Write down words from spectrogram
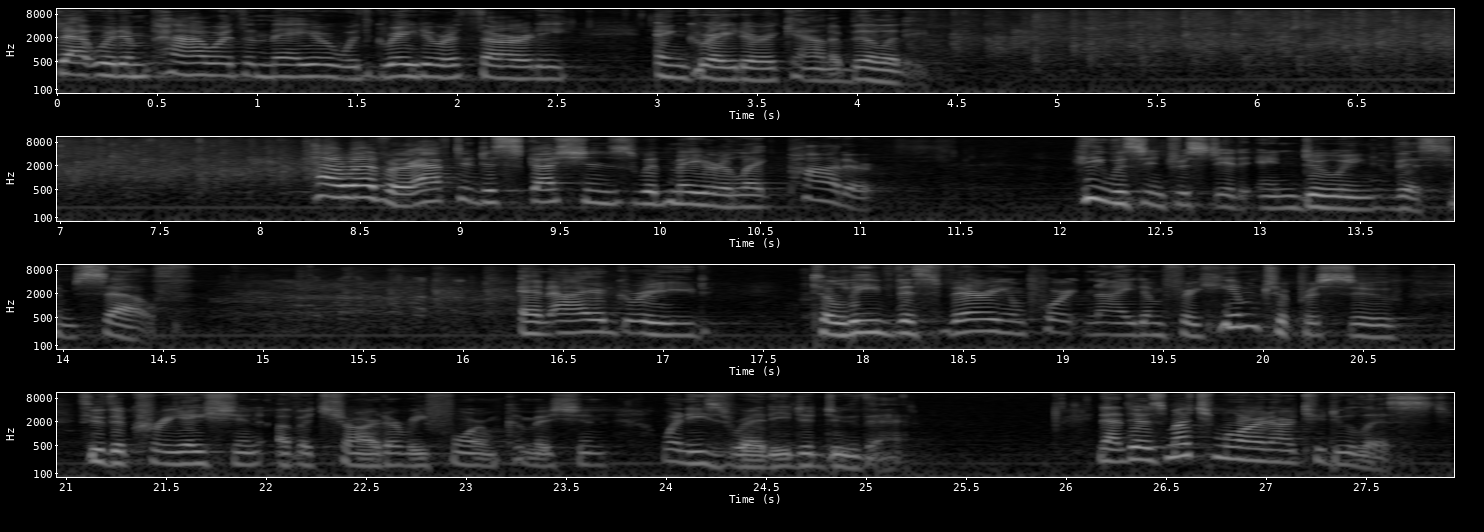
that would empower the mayor with greater authority and greater accountability. However, after discussions with Mayor elect Potter, he was interested in doing this himself. and I agreed to leave this very important item for him to pursue through the creation of a charter reform commission when he's ready to do that. Now, there's much more on our to do list,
